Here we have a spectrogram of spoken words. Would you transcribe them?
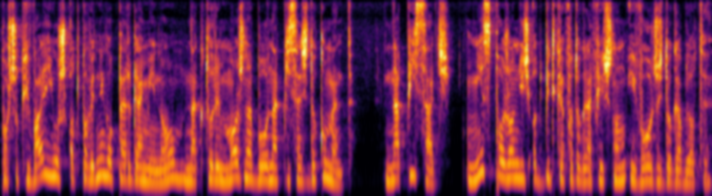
poszukiwali już odpowiedniego pergaminu, na którym można było napisać dokument. Napisać, nie sporządzić odbitkę fotograficzną i włożyć do gabloty.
